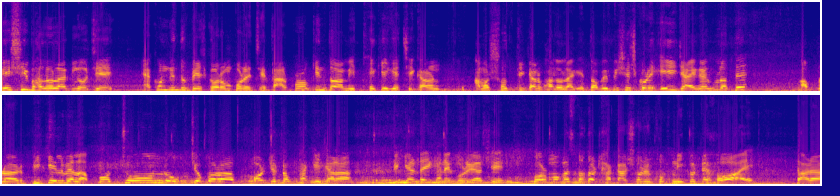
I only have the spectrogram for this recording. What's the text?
বেশি ভালো লাগল যে এখন কিন্তু বেশ গরম পড়েছে, তারপরও কিন্তু আমি থেকে গেছি কারণ আমার সত্যিকার ভালো লাগে। তবে বিশেষ করে এই জায়গাগুলোতে আপনার বিকেলবেলা প্রচণ্ড উপচে করা পর্যটক থাকে যারা বিকেলটা এখানে ঘুরে আসে। কর্মব্যস্ততা ঢাকা শহরে খুব নিকটে হওয়ায় তারা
